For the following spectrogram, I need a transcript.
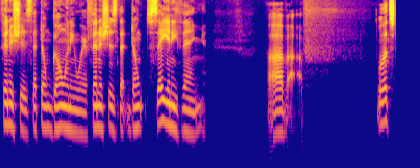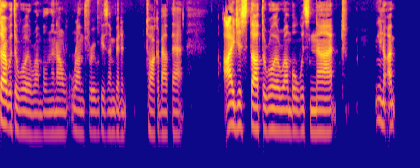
Finishes that don't go anywhere, finishes that don't say anything. Uh, well, let's start with the Royal Rumble and then I'll run through because I'm going to talk about that. I just thought the Royal Rumble was not, you know, I'm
